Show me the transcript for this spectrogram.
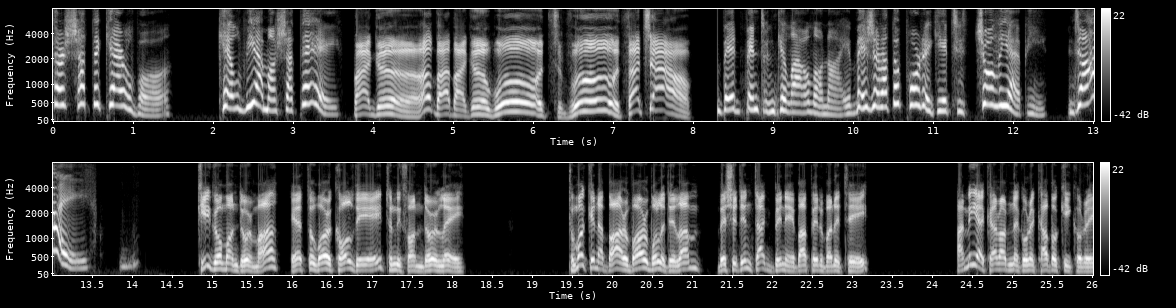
তোর সাথে খেলব খেলবি আমার সাথে বাগো ও বাবা গো ভূত ভূত বাঁচাও ব্যাডমিন্টন খেলা হলো নয় বেজারা তো পড়ে গেছিস চলি আপনি যাই কি গো মন্ডুর মা এতবার কল দিয়ে তুমি ফোন ধরলে তোমাকে না বারবার বলে দিলাম বেশি দিন থাকবে না বাপের বাড়িতে আমি একা রান্না করে খাব কি করে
